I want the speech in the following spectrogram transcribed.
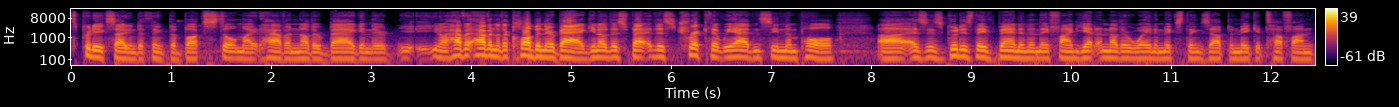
it's pretty exciting to think the Bucks still might have another bag in their, you know, have have another club in their bag. You know, this ba- this trick that we hadn't seen them pull, uh, as as good as they've been, and then they find yet another way to mix things up and make it tough on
